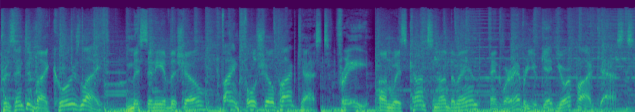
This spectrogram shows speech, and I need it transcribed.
presented by Coors Light. Miss any of the show? Find full show podcasts free on Wisconsin On Demand and wherever you get your podcasts.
